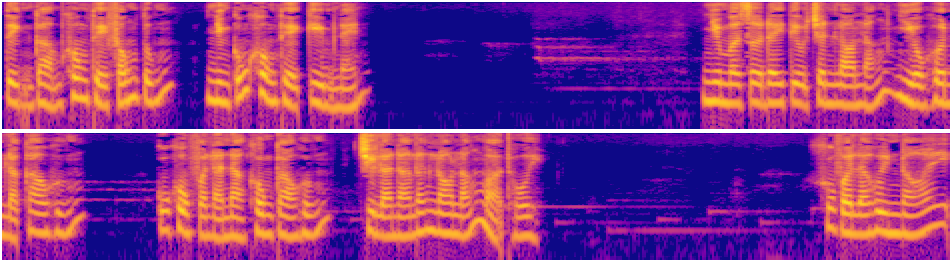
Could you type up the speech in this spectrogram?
Tình cảm không thể phóng túng, nhưng cũng không thể kìm nén. Nhưng mà giờ đây tiểu Trần lo lắng nhiều hơn là cao hứng. Cũng không phải là nàng không cao hứng, chỉ là nàng đang lo lắng mà thôi. Không phải là huynh nói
